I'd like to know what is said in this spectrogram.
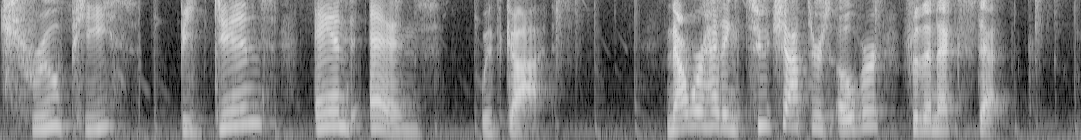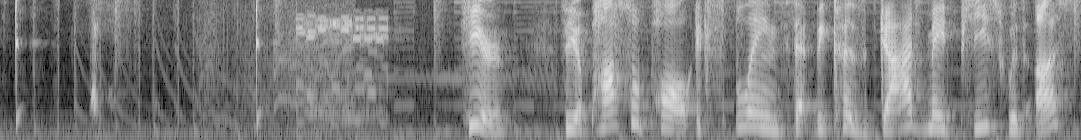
True peace begins and ends with God. Now we're heading two chapters over for the next step. Here, the Apostle Paul explains that because God made peace with us,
